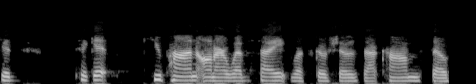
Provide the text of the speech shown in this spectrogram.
kids ticket coupon on our website, letsgoshows.com. So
